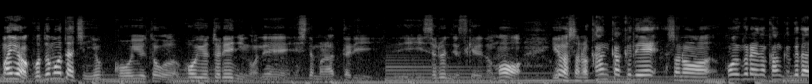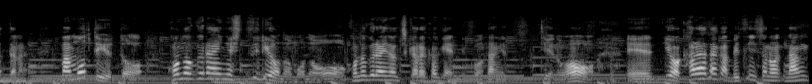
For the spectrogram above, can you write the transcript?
まあ要は子供たちによくこういうとこ、こういうトレーニングをね、してもらったりするんですけれども、要はその感覚で、その、このぐらいの感覚だったら、まあもっと言うと、このぐらいの質量のものを、このぐらいの力加減でこう投げるっていうのを、えー、要は体が別にその、何、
